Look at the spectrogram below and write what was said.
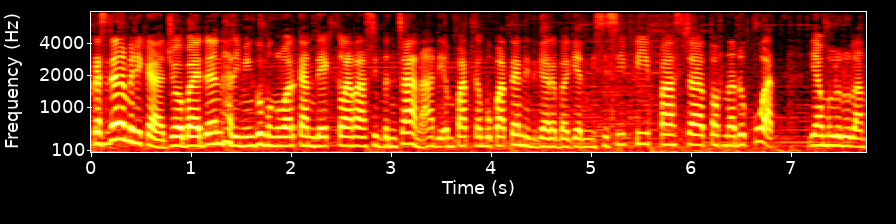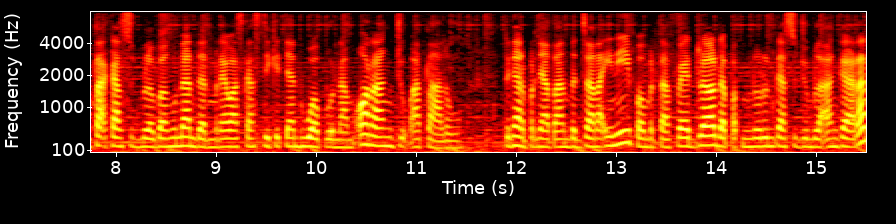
Presiden Amerika Joe Biden hari Minggu mengeluarkan deklarasi bencana di empat kabupaten di negara bagian Mississippi pasca tornado kuat yang meluluh lantakkan sejumlah bangunan dan menewaskan sedikitnya 26 orang Jumat lalu. Dengan pernyataan bencana ini, pemerintah federal dapat menurunkan sejumlah anggaran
